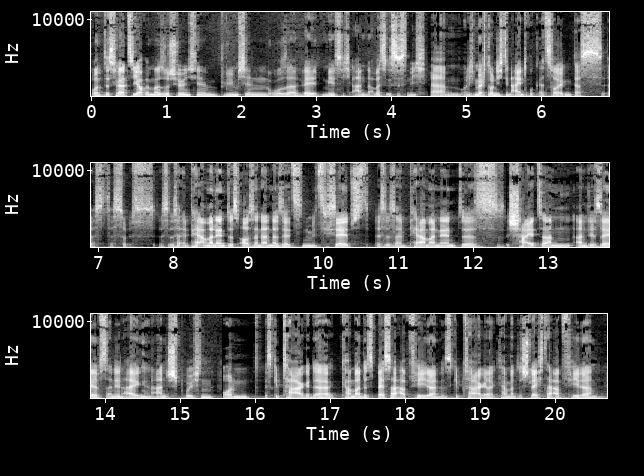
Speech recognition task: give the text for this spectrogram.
und das hört sich auch immer so schönchen, Blümchen, rosa weltmäßig an, aber es ist es nicht. Ähm, und ich möchte auch nicht den Eindruck erzeugen, dass, dass das so ist. Es ist ein permanentes Auseinandersetzen mit sich selbst. Es ist ein permanentes Scheitern an dir selbst, an den eigenen Ansprüchen. Und es gibt Tage, da kann man das besser abfedern. Es gibt Tage, da kann man das schlechter abfedern.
